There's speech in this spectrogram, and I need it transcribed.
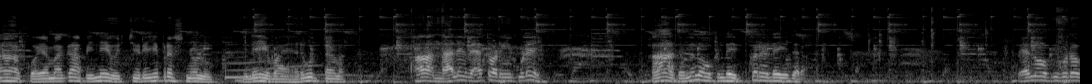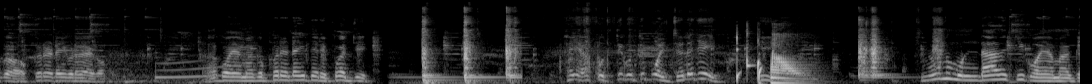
ആ കോയമാക്ക പിന്നെ ഒരു ചെറിയ പ്രശ്നമുള്ളൂ. പിന്നെ വയറ് വിട്ടാണ് ആ എന്നാലും വേ തുടങ്ങിക്കൂടെ. ആ അതൊന്നും നോക്കണ്ടേ ഇപ്പൊ റെഡി ആയി തരാം. വേ നോക്കിക്കൂടെ ഒക്കെ ഒക്കെ റെഡി ആയിക്കൂടെ വേഗം. ആ കോയമാക്ക ഇപ്പൊ റെഡി ആയി തരും ഇപ്പൊ അജ്ജി ഹയ്യ കുത്തി കുത്തി പൊളിച്ചല്ലേ ജയ്? നിങ്ങളൊന്ന് മുണ്ടാതെക്കി കോയമാക്ക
